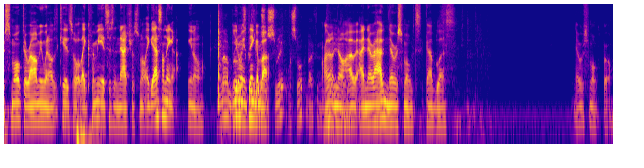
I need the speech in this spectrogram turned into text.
smoked around me when I was a kid so like for me it's just a natural smell like that's something you know Nah, bro. you don't even think about- Smoke, smoke back in the I don't day, know bro. I, I never I've never smoked God bless never smoked bro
